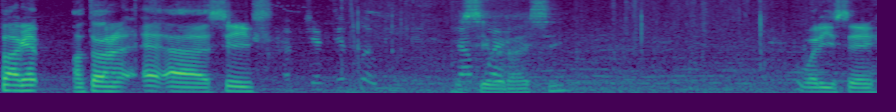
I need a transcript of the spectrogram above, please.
Fuck it. I'm throwing it at uh Steve. Objective located. You see what I see? What do you see?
